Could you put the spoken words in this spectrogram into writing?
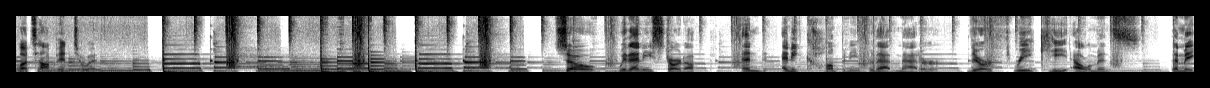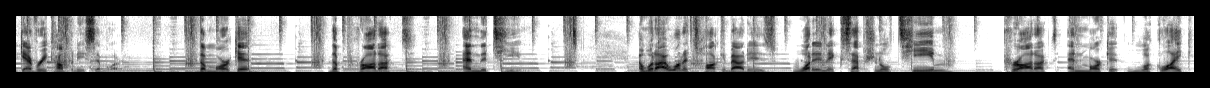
Let's hop into it. So, with any startup and any company for that matter, there are three key elements that make every company similar the market, the product, and the team. And what I want to talk about is what an exceptional team, product, and market look like,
